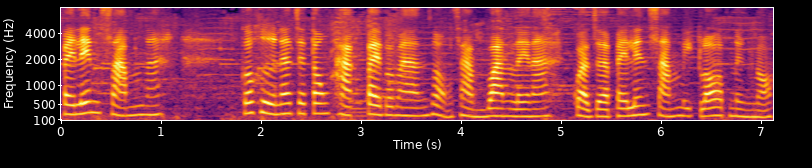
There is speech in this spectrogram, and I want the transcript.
ไปเล่นซ้ำนะ ก็คือน่าจะต้องพักไปประมาณสองสามวันเลยนะ กว่าจะไปเล่นซ้ำอีกรอบหนึ่งเนาะ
